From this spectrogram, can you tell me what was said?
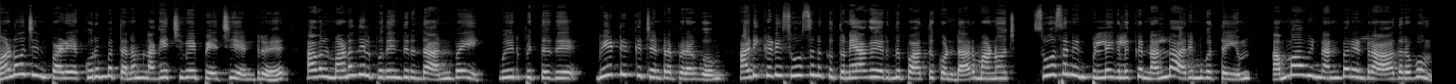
மனோஜின் பழைய குறும்புத்தனம் நகைச்சுவை பேச்சு என்று அவள் மனதில் புதைந்திருந்த அன்பை உயிர்ப்பித்தது. வீட்டிற்கு சென்ற பிறகும் அடிக்கடி சூசனுக்கு துணையாக இருந்து பார்த்து கொண்டார் மனோஜ். சூசனின் பிள்ளைகளுக்கு நல்ல அறிமுகத்தையும் அம்மாவின் நண்பர் என்ற ஆதரவும்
